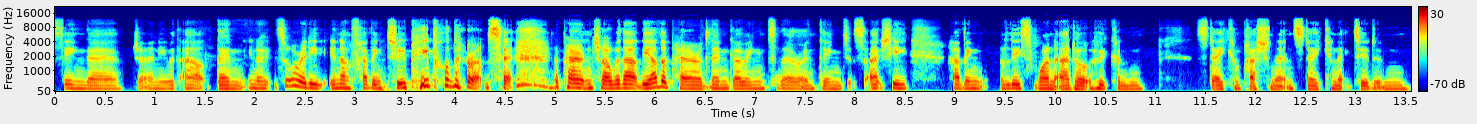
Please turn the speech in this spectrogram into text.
seeing their journey without then you know it's already enough having two people that are upset. A parent and child without the other parent then going into their own thing just actually having at least one adult who can stay compassionate and stay connected and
